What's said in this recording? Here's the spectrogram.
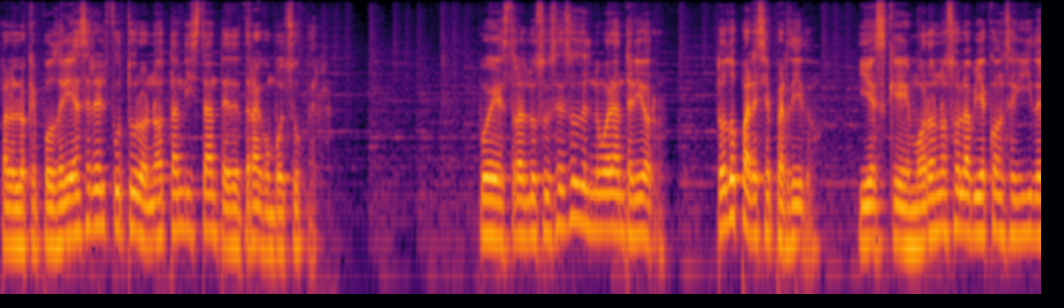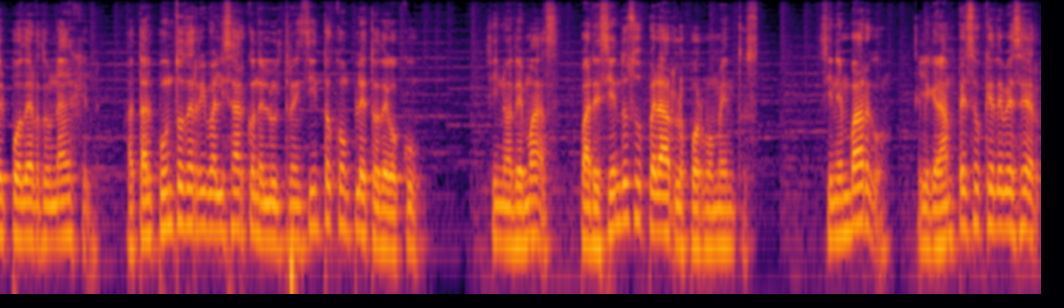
para lo que podría ser el futuro no tan distante de Dragon Ball Super. Pues tras los sucesos del número anterior, todo parece perdido, y es que Moro no solo había conseguido el poder de un ángel, a tal punto de rivalizar con el ultra instinto completo de Goku, sino además pareciendo superarlo por momentos. Sin embargo, el gran peso que debe ser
